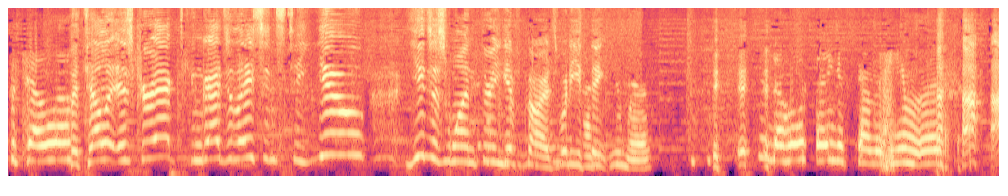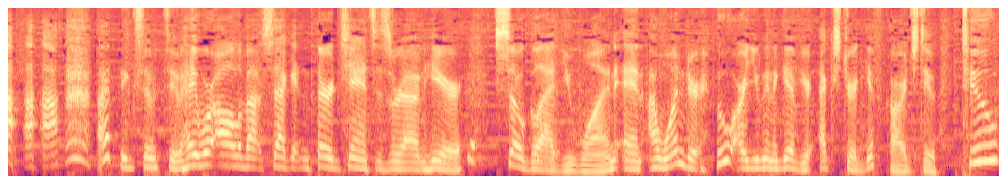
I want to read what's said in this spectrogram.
Patella. Patella is correct. Congratulations to you. You just won three gift cards. What do you think? the whole thing is kind of humorous. I think so too. Hey, we're all about second and third chances around here. So glad you won. And I wonder, who are you going to give your extra gift cards to? Two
